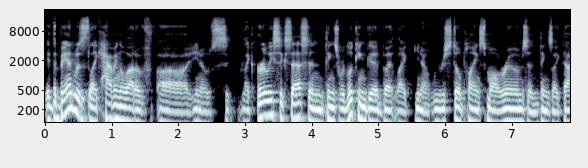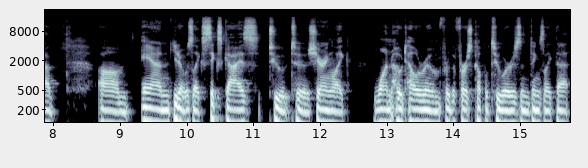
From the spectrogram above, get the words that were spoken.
it, the band was like having a lot of uh, you know su- like early success and things were looking good, but like you know we were still playing small rooms and things like that. Um, and you know it was like six guys to to sharing like one hotel room for the first couple tours and things like that.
